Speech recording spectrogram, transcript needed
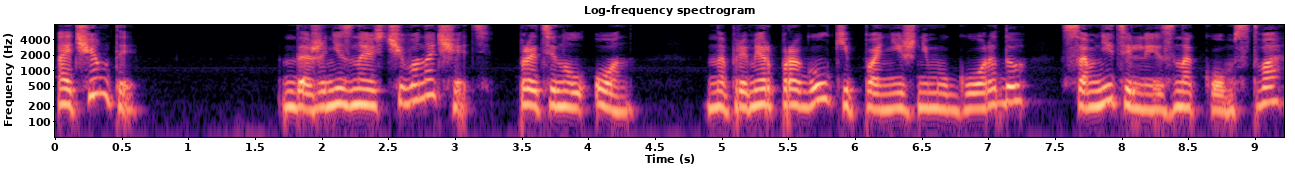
«О чем ты?» «Даже не знаю, с чего начать», — протянул он. Например, прогулки по Нижнему городу, сомнительные знакомства.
